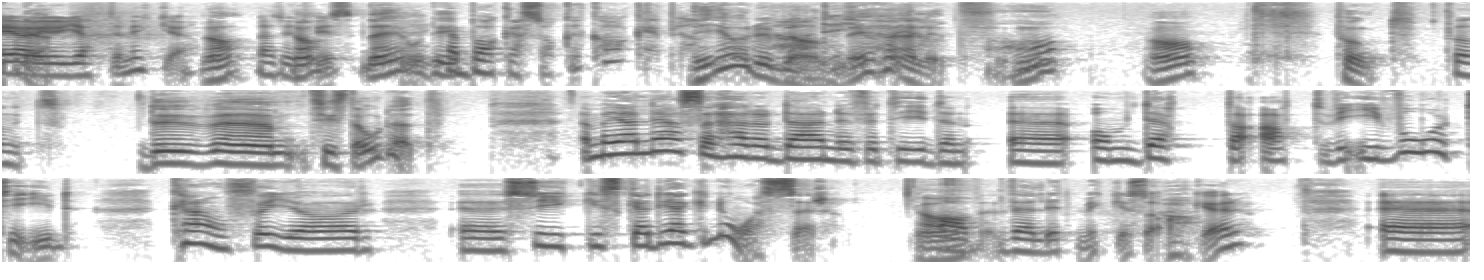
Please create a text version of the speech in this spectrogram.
jag det. ju jättemycket. Ja, naturligtvis. ja, nej, och det- Jag bakar sockerkaka ibland. Det gör du ibland, Ja, det, är härligt. Ja. Mm. Ja, punkt. Punkt. Du, eh, sista ordet. Men jag läser här och där nu för tiden eh, om detta att vi i vår tid kanske gör eh, psykiska diagnoser Ja. av väldigt mycket saker. Eh,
